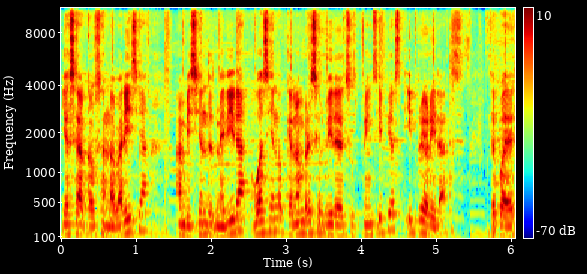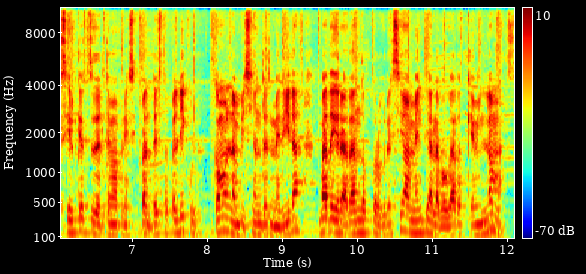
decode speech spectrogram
ya sea causando avaricia, ambición desmedida o haciendo que el hombre se olvide de sus principios y prioridades. Se puede decir que este es el tema principal de esta película, cómo la ambición desmedida va degradando progresivamente al abogado Kevin Lomas.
